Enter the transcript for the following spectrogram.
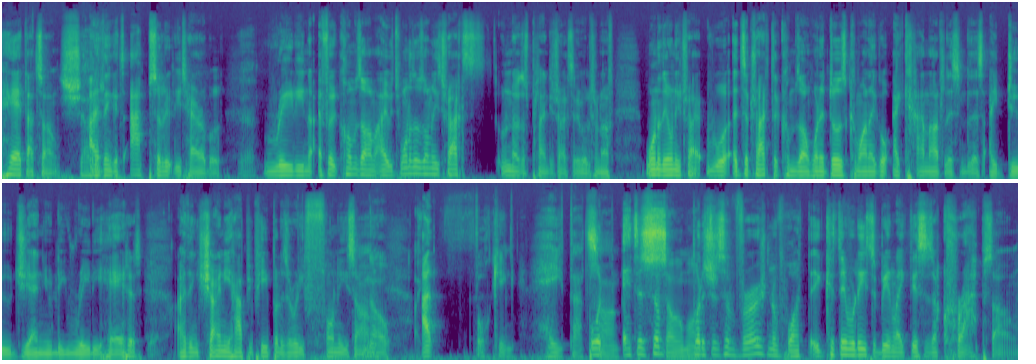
I hate that song. Shite. I think it's absolutely terrible. Really, not, if it comes on, I, it's one of those only tracks. No, there's plenty of tracks that I will turn off. One of the only track. well, It's a track that comes on when it does come on. I go, I cannot listen to this. I do genuinely really hate it. I think "Shiny Happy People" is a really funny song. no. I And- fucking hate that song it's a sub- so much. but it's just a subversion of what because they released it being like this is a crap song.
